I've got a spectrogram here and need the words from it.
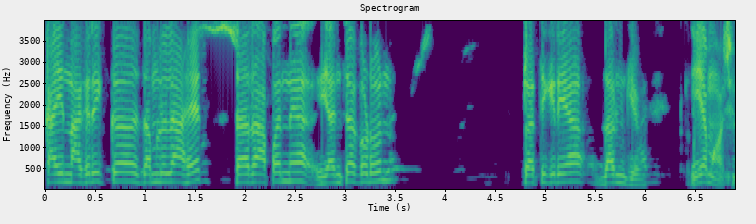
काही नागरिक जमलेले आहेत. तर आपण यांच्याकडून प्रतिक्रिया जाणून घेऊ. या मावशी.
